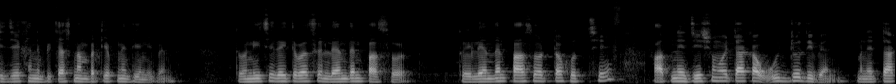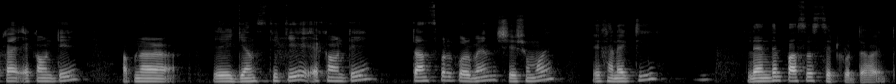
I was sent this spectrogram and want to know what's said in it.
এই যে এখানে বিকাশ নাম্বারটি আপনি দিয়ে নেবেন। তো নিচে দেখতে পাচ্ছেন লেনদেন পাসওয়ার্ড তো এই লেনদেন পাসওয়ার্ডটা হচ্ছে, আপনি যে সময় টাকা উইথড্র দিবেন মানে টাকা অ্যাকাউন্টে আপনার এই গেমস থেকে অ্যাকাউন্টে ট্রান্সফার করবেন, সে সময় এখানে একটি লেনদেন পাসওয়ার্ড সেট করতে হয়। তো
